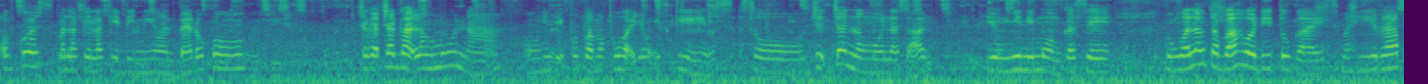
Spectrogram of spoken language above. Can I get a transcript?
of course malaki-laki din yun. Pero kung tsaga-tsaga lang muna kung hindi po pa makuha yung skills so dyan lang muna sa yung minimum. Kasi kung walang trabaho dito guys mahirap.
